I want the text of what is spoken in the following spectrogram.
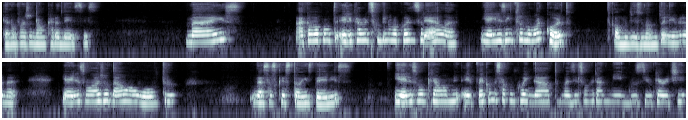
eu não vou ajudar um cara desses. Mas acaba, ele acaba descobrindo uma coisa sobre ela. E aí eles entram num acordo, como diz o nome do livro, né? E aí eles vão ajudar um ao outro nessas questões deles. E eles vão criar uma. Ele vai começar com o gato, mas eles vão virar amigos. E o Garrett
